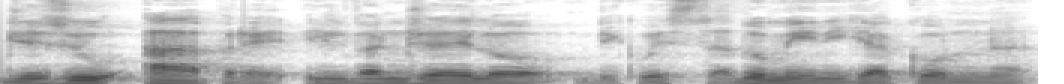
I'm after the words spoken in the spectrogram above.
Gesù apre il Vangelo di questa domenica con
